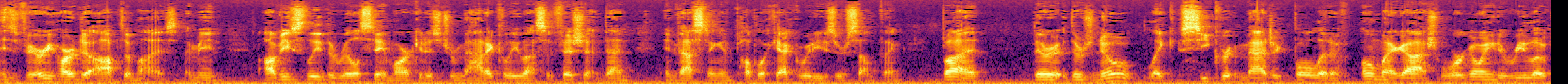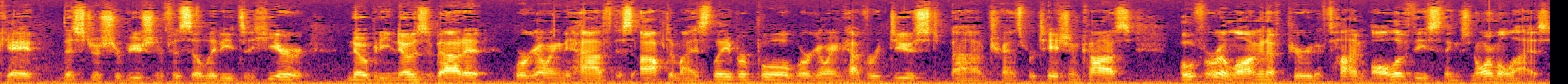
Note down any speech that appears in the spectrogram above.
is very hard to optimize. I mean Obviously, the real estate market is dramatically less efficient than investing in public equities or something. But there, there's no like secret magic bullet of oh my gosh, we're going to relocate this distribution facility to here. Nobody knows about it. We're going to have this optimized labor pool. We're going to have reduced um, transportation costs over a long enough period of time. All of these things normalize.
